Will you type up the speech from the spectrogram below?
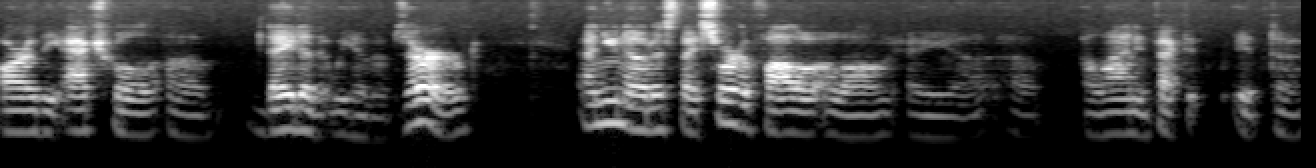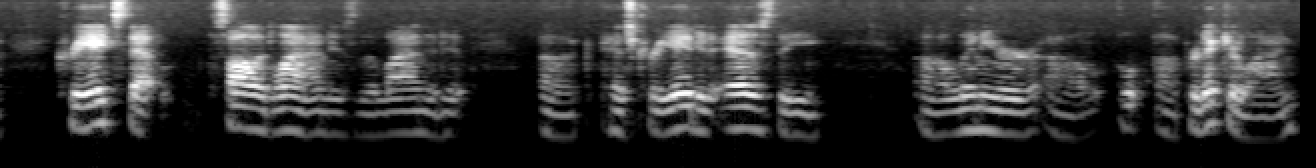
are the actual uh, data that we have observed. And you notice they sort of follow along a, uh, a line. In fact, it, it creates that solid line is the line that it has created as the linear predictor line.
